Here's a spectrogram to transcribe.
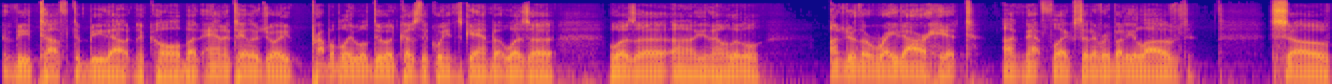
it'd be tough to beat out Nicole. But Anna Taylor Joy probably will do it because The Queen's Gambit was a was a uh, you know a little under the radar hit on Netflix that everybody loved. So,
